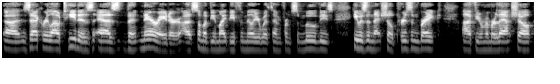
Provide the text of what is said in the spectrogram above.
uh, Zachary Lautitas as the narrator. Uh, some of you might be familiar with him from some movies. He was in that show Prison Break, uh, if you remember that show.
